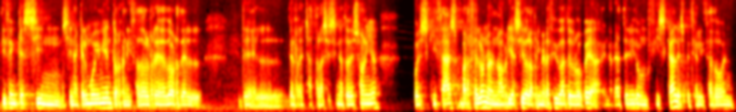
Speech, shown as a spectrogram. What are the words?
dicen que sin, sin aquel movimiento organizado alrededor del, del, del, rechazo al asesinato de Sonia, pues quizás Barcelona no habría sido la primera ciudad europea en haber tenido un fiscal especializado en,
